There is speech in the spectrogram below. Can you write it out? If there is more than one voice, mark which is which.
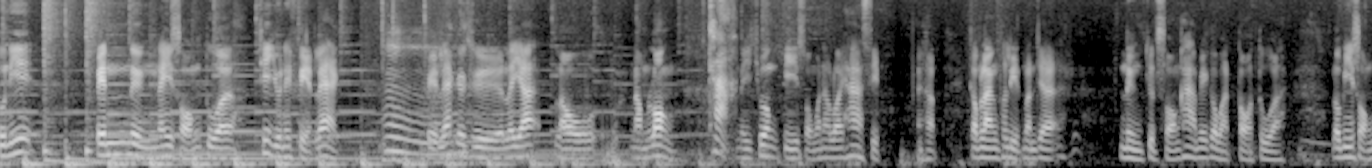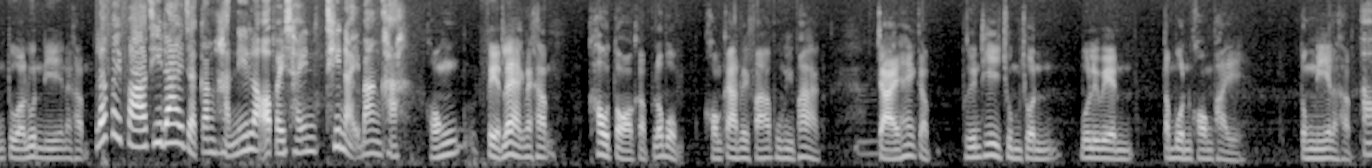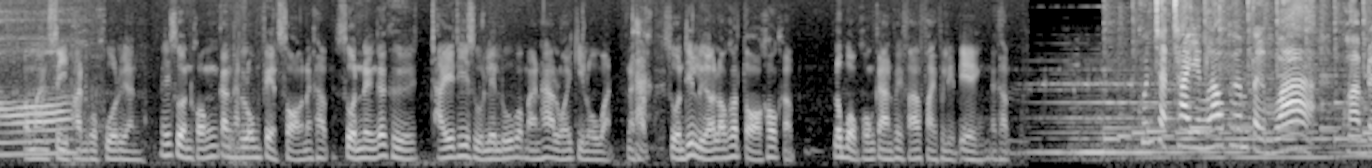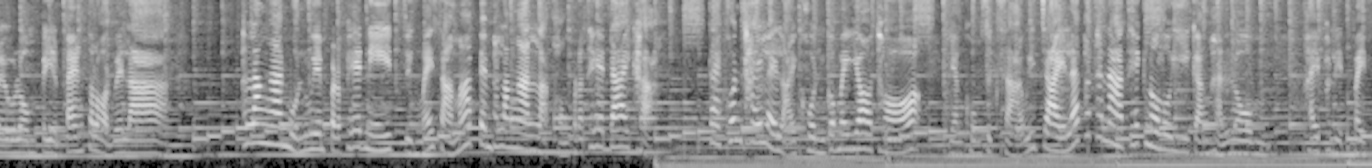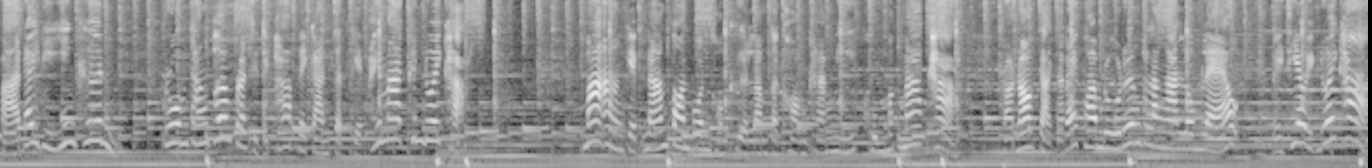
Speaker 1: ตัวนี้เป็นหนึ่งในสองตัวที่อยู่ในเฟสแรก
Speaker 2: อืม
Speaker 1: เฟสแรกก็คือระยะเรานำร่อง
Speaker 2: ค่ะ
Speaker 1: ในช่วงปี 2550 นะครับกำลังผลิตมันจะ 1.25 เมกะวัตต์ต่อตัว เรามี 2 ตัวรุ่นนี้นะครับ
Speaker 2: แล้วไฟฟ้าที่ได้จากกังหันนี้เราเอาไปใช้ที่ไหนบ้างคะ
Speaker 1: ของเฟสแรกนะครับ เข้าต่อกับระบบของการไฟฟ้าภูมิภาค จ่ายให้กับพื้นที่ชุมชนบริเวณตำบลคลองไผ่ ตรงนี้แหละครับ
Speaker 2: อ๋อ
Speaker 1: ประมาณ 4,000 กว่าครัวเรือน ในส่วนของกังหันลมเฟส2นะครับ ส่วนหนึ่งก็คือใช้ที่ศูนย์เรียนรู้ประมาณ 500 กิโลวัตต์นะครับ ส่วนที่เหลือเราก็ต่อเข้ากับระบบของการไฟฟ้าฝ่ายผลิตเองนะครับ
Speaker 2: คุณชัดชัยยังเล่าเพิ่มเติมว่า ความเร็วลมเปลี่ยนแปลงตลอดเวลา พลังงานหมุนเวียนประเภทนี้จึงไม่สามารถเป็นพลังงานหลักของประเทศได้ค่ะ แต่คนไทยหลาย ๆ คนก็ไม่ย่อท้อ ยังคงศึกษาวิจัยและพัฒนาเทคโนโลยีกังหันลม ให้ผลิตไฟฟ้าได้ดียิ่งขึ้น รวมทั้งเพิ่มประสิทธิภาพในการจัดเก็บให้มากขึ้นด้วยค่ะ มาอ่างเก็บน้ำตอนบนของเขื่อนลำตะคองครั้งนี้คุ้มมากๆค่ะ เพราะนอกจากจะได้ความรู้เรื่องพลังงานลมแล้วยังไปเที่ยวอีกด้วยค่ะ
